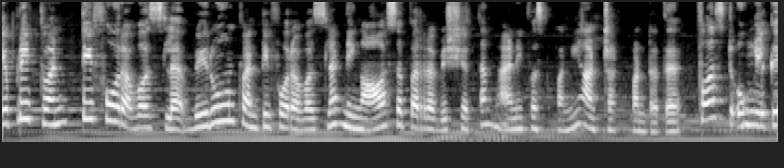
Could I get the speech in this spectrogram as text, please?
எப்படி டுவெண்ட்டி ஃபோர் ஹவர்ஸில் வெறும் டுவெண்ட்டி ஃபோர் ஹவர்ஸில் நீங்கள் ஆசைப்படுற விஷயத்த மேனிஃபெஸ்ட் பண்ணி அட்ராக்ட் பண்ணுறது ஃபர்ஸ்ட் உங்களுக்கு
